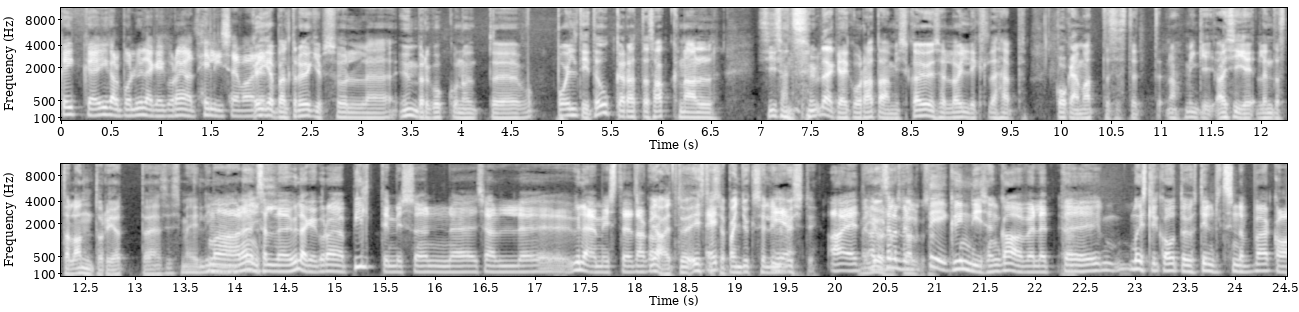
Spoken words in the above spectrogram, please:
kõik igal pool ülekäigurajad helisevad. kõigepealt röögib sul äh, ümber kukkunud Bolti äh, tõukeratas akna all, siis on see ülekäigurada, mis ka öösel lolliks läheb kogemata, sest et noh, mingi asi lendas tal anduri ette ja siis meil ma näen täis. selle ülekäiguraja pilti, mis on äh, seal äh, Ülemiste taga. jaa, et Eestisse et, pandi üks selline yeah. püsti. et aga seal on veel teekünnis on ka veel, et ja. Äh, mõistlik autojuht ilmselt sinna väga,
